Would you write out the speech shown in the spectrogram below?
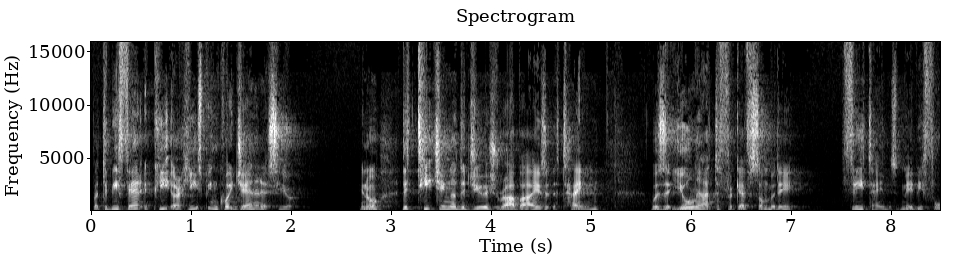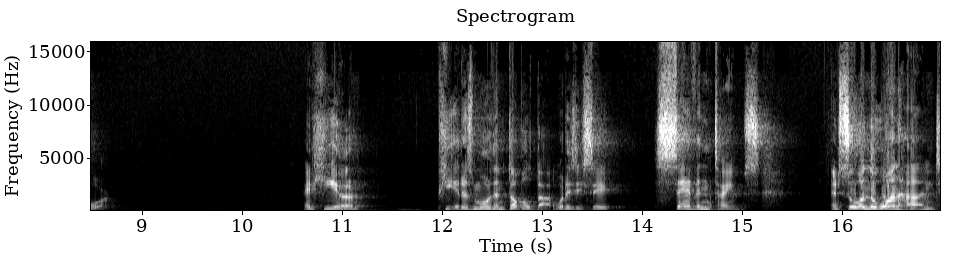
But to be fair to Peter, he's been quite generous here. You know, the teaching of the Jewish rabbis at the time was that you only had to forgive somebody three times, maybe four. And here, Peter has more than doubled that. What does he say? Seven times. And so, on the one hand,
